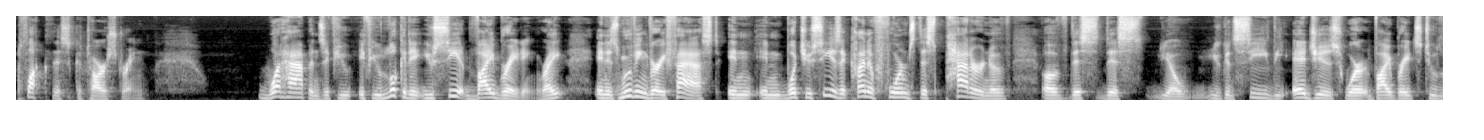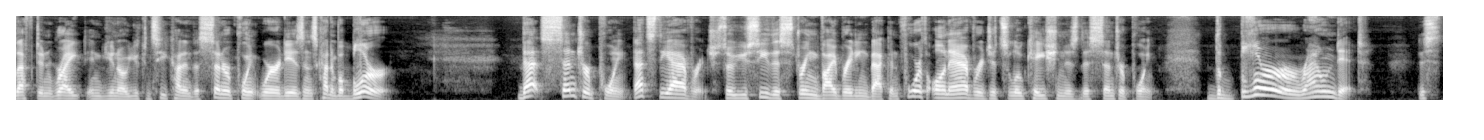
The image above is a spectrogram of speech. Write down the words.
pluck this guitar string. what happens if you if you look at it, you see it vibrating, right? And it's moving very fast. And, and what you see is it kind of forms this pattern of of this this you know you can see the edges where it vibrates to left and right, and you know you can see kind of the center point where it is, and it's kind of a blur. That center point, that's the average. So you see this string vibrating back and forth. On average, its location is this center point. The blur around it, this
